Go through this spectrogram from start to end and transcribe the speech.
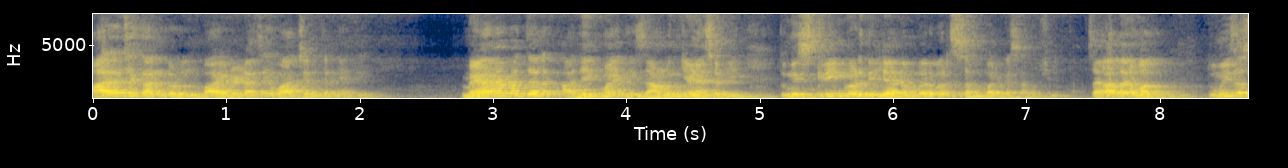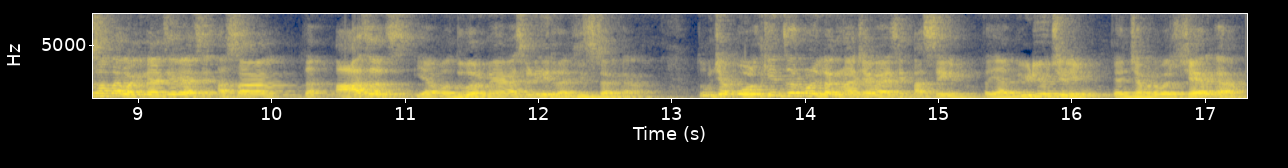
आयोजकांकडून बायोडेटाचे वाचन करण्यात येईल. मेळाव्याबद्दल अधिक माहिती जाणून घेण्यासाठी तुम्ही स्क्रीनवर दिलेल्या नंबरवर संपर्क साधू शकता. चला तर मग तुम्ही जर स्वतः लग्नाचे व्याचे असाल तर आजच या वधूवर मेळाव्यासाठी रजिस्टर करा. तुमच्या ओळखीत जर कोणी लग्नाच्या वयाचे असेल तर या व्हिडिओची लिंक त्यांच्याबरोबर शेअर करा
